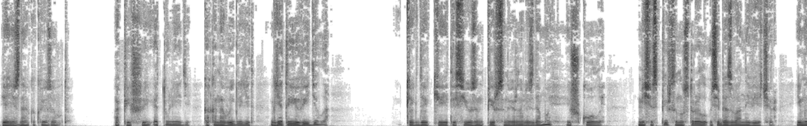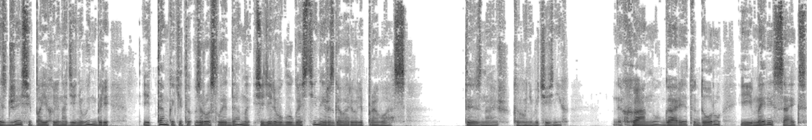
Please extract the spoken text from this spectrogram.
Я не знаю, как ее зовут». «Опиши эту леди. Как она выглядит? Где ты ее видела?» Когда Кейт и Сьюзен Пирсон вернулись домой из школы, миссис Пирсон устроила у себя званый вечер, и мы с Джесси поехали на день в Уинбери, и там какие-то взрослые дамы сидели в углу гостиной и разговаривали про вас. Ты знаешь кого-нибудь из них? Ханну, Гарриет, Дору и Мэри Сайкс.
